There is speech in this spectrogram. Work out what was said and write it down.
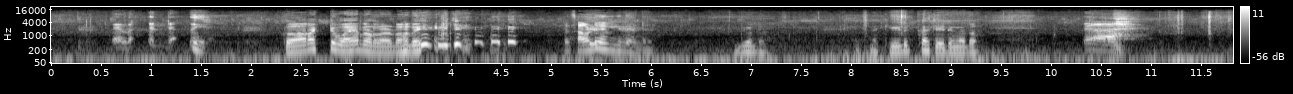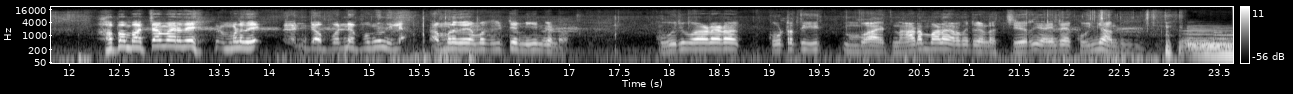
കറക്റ്റ് വയറിനോട് കേട്ടോ അതെ. സൗണ്ട് കേൾപ്പിക്കുന്നുണ്ട്. ഇത് കണ്ടോ? കിടുക്ക ചേട്ടും കേട്ടോ. അപ്പം പച്ചാന്മാരതേ നമ്മളിത് എന്റെ പൊന്നെ പൊങ്ങുന്നില്ല. നമ്മളിത് നമുക്ക് കിട്ടിയ മീൻ കണ്ടോ? കുരുവാളയുടെ കൂട്ടത്തിൽ ഈ നാടൻപാള നാടൻ പാള കറന്നിട്ട് കണ്ടോ? ചെറിയ അതിന്റെ കുഞ്ഞാന്ന് തോന്നുന്നു.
